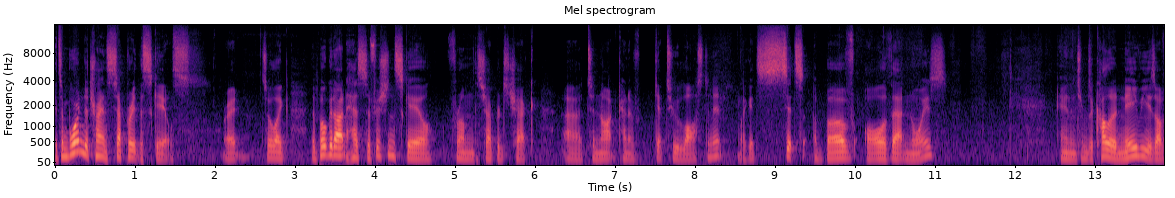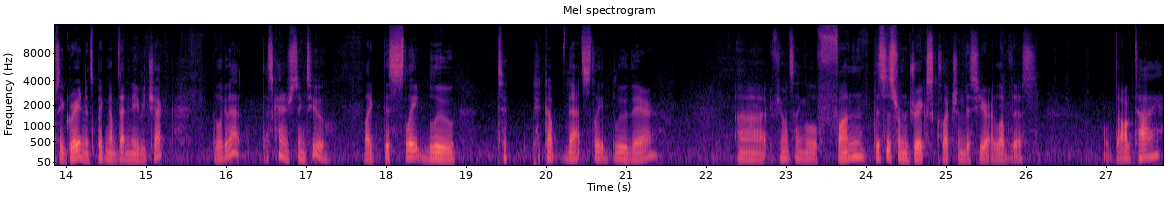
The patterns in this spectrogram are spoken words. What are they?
It's important to try and separate the scales, right? So like the polka dot has sufficient scale from the shepherd's check uh, to not kind of get too lost in it. Like it sits above all of that noise. And in terms of color, navy is obviously great and it's picking up that navy check. But look at that, that's kind of interesting too. Like this slate blue to pick up that slate blue there. Uh, if you want something a little fun, this is from Drake's collection this year. I love this. Little dog tie.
